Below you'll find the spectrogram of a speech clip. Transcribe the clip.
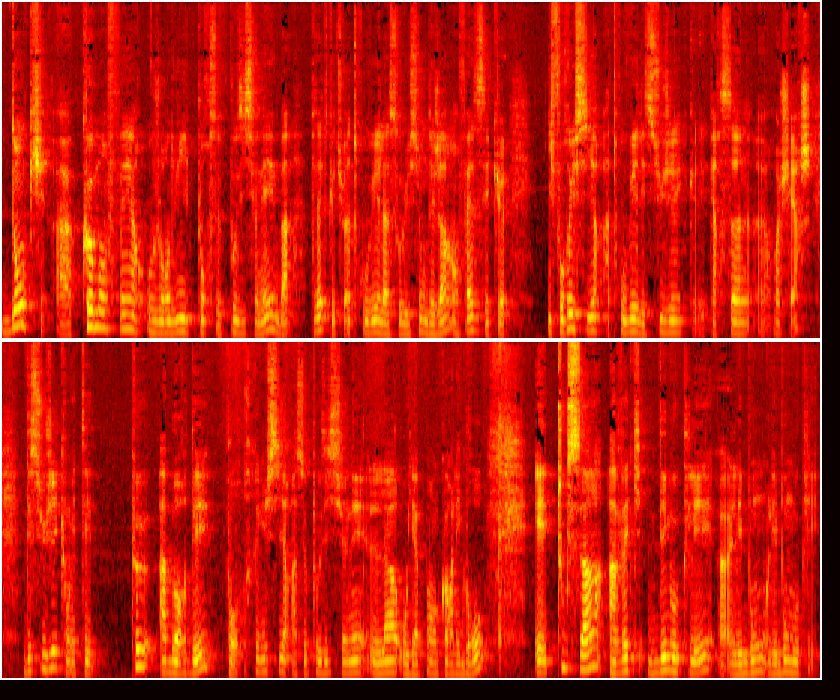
Donc, comment faire aujourd'hui pour se positionner? Bah, Peut-être que tu as trouvé la solution déjà. En fait, c'est que il faut réussir à trouver les sujets que les personnes euh, recherchent, des sujets qui ont été peu abordés pour réussir à se positionner là où il n'y a pas encore les gros. Et tout ça avec des mots-clés, euh, les bons, les bons mots-clés,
